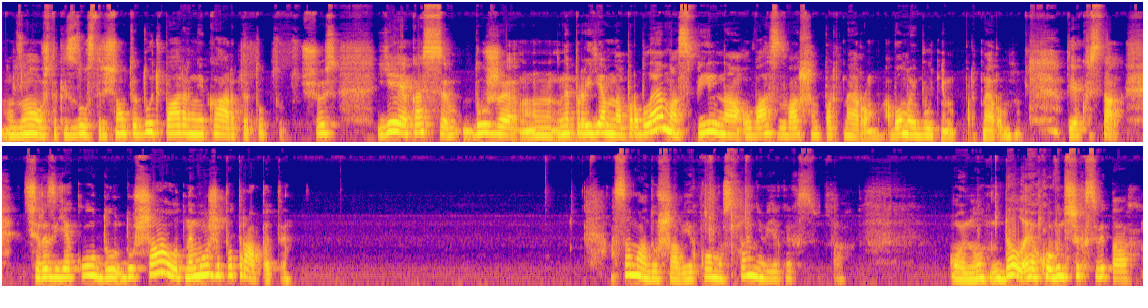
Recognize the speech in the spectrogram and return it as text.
Знову ж таки, зустріч. Ну, от ідуть парні карти. Тут, тут щось є якась дуже неприємна проблема спільна у вас з вашим партнером або майбутнім партнером. От якось так. Через яку ду- душа от не може потрапити. А сама душа в якому стані, в яких світах? Ой, ну далеко в інших світах.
